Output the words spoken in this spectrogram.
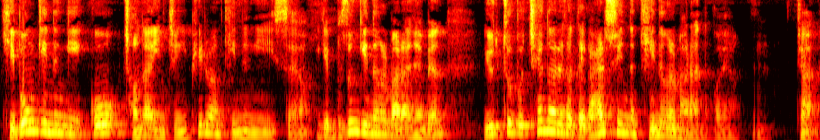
기본 기능이 있고 전화 인증이 필요한 기능이 있어요. 이게 무슨 기능을 말하냐면 유튜브 채널에서 내가 할 수 있는 기능을 말하는 거예요. 음. 자,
